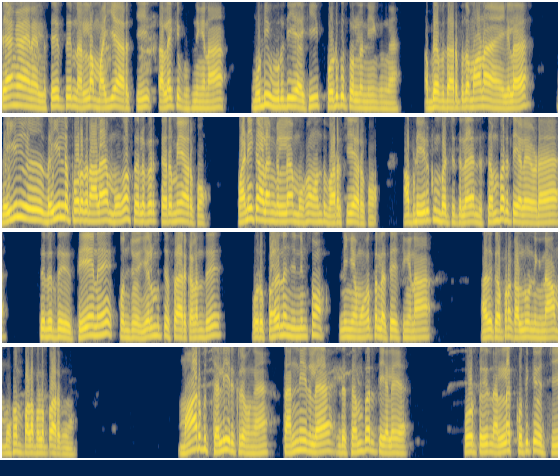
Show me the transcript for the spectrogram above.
தேங்காய் எண்ணெயில சேர்த்து நல்லா மைய அரைச்சி தலைக்கு பூசினீங்கன்னா முடி உறுதியாக்கி பொடுக்கு தொல்லை நீங்குங்க. அப்படியே அற்புதமான இலை. வெயில் வெயிலில் போறதுனால முகம் சில பேர் கருமையா இருக்கும். பனிக்காலங்களில் முகம் வந்து வறட்சியா இருக்கும். அப்படி இருக்கும் பட்சத்துல இந்த செம்பருத்தி இலையோட சிறிது தேனு கொஞ்சம் எலுமிச்சை சாறு கலந்து ஒரு பதினஞ்சு நிமிஷம் நீங்க முகத்துல தேய்ச்சிங்கன்னா அதுக்கப்புறம் கழுவுனீங்கன்னா முகம் பளபளப்பா இருக்கும். மார்பு சளி இருக்கிறவங்க தண்ணீர்ல இந்த செம்பருத்தி இலைய போட்டு நல்லா கொதிக்க வச்சு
